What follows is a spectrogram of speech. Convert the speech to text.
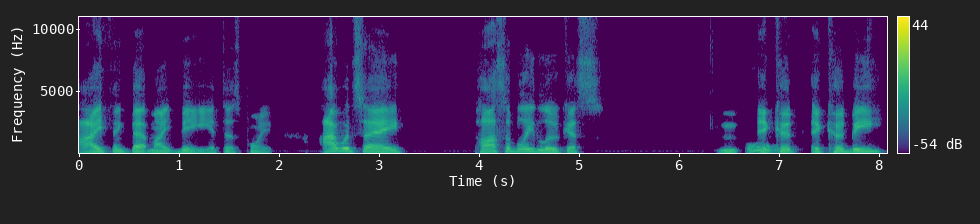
i think that might be at this point i would say possibly lucas Ooh. it could it could be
